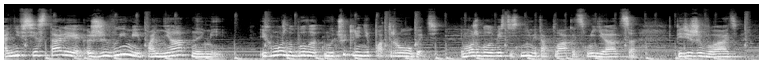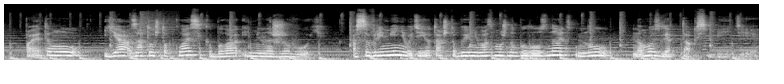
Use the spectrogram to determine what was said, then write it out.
они все стали живыми, понятными. Их можно было, ну, чуть ли не потрогать. И можно было вместе с ними там плакать, смеяться, переживать. Поэтому я за то, чтобы классика была именно живой. А современнивать ее так, чтобы ее невозможно было узнать, ну, на мой взгляд, так себе идея.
